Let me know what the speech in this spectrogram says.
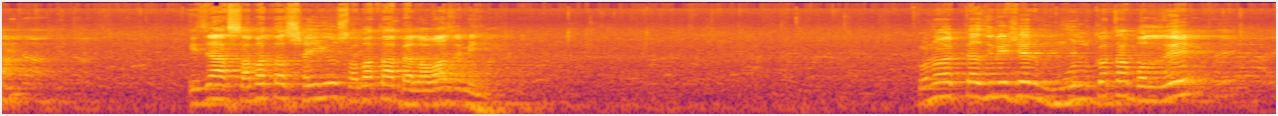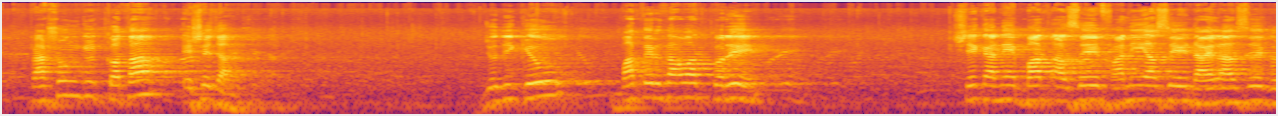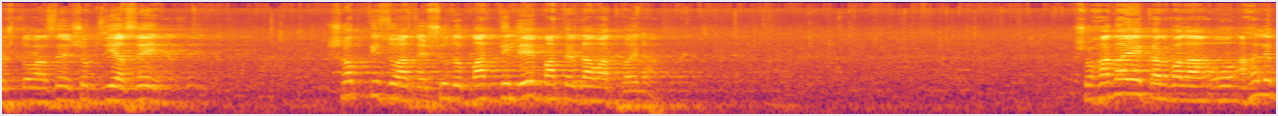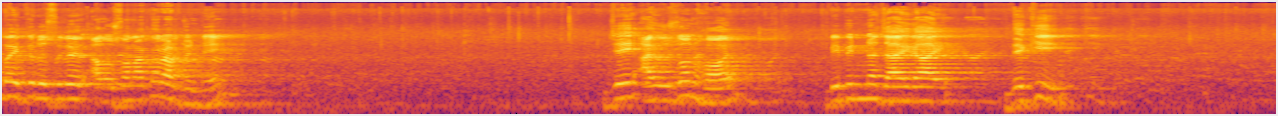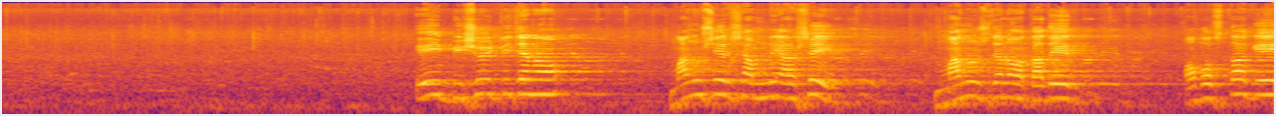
ইজা সাবাতা সৈয়ু সাবাতা বেলাওয়াজমি। কোনো একটা জিনিসের মূল কথা বললে প্রাসঙ্গিক কথা এসে যায়। যদি কেউ বাতের দাওয়াত করে সেখানে ভাত আছে, পানি আছে, ডাইল আছে, গোস্ত আছে, সবজি আছে। সব কিছু আছে, শুধু বাদ দিলে বাতের দাওয়াত হয় না। সোহাদায়ে কারবালা ও আহলে বাইত রসুলের আলোচনা করার জন্যে যে আয়োজন হয়, বিভিন্ন জায়গায় দেখি এই বিষয়টি যেন মানুষের সামনে আসে, মানুষ যেন তাদের অবস্থাকে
